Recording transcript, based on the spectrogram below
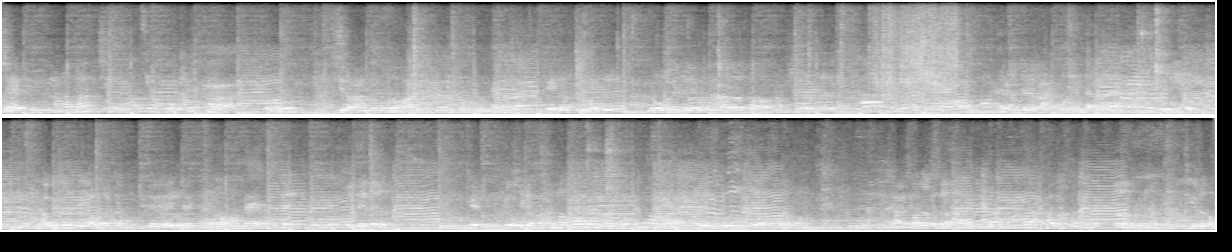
셋, 넷, 하나만. 뒤로 안 넘어가 요 이제 올라가서 에너지를 많이 다음에 여기서 이제 여덟 개 목표에 이제 어, 네. 무대는 계속 이름을 한번 거고 원래. 잘 써졌으니까 우리는 생각하고 있었는데 뒤로.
